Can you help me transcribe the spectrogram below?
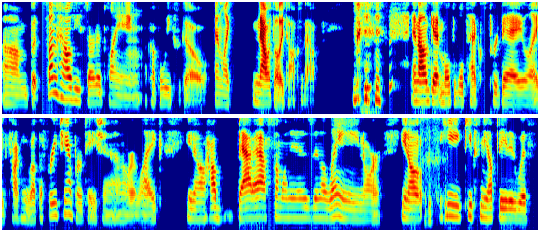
Um but somehow he started playing a couple weeks ago and like now it's all he talks about. and I'll get multiple texts per day, like talking about the free champ rotation or like, you know, how badass someone is in a lane, or, you know, he keeps me updated with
